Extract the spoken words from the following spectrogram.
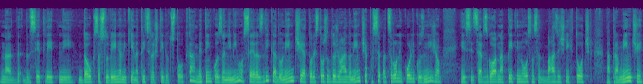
na desetletni dolg za Slovenijo nekje na 3,4 odstotka, medtem ko zanimivo se je razlika do Nemčije, torej to zadolževanje do Nemčije, pa se pa celo nekoliko znižal in sicer zgor na 85 bazičnih točk napram Nemčiji,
